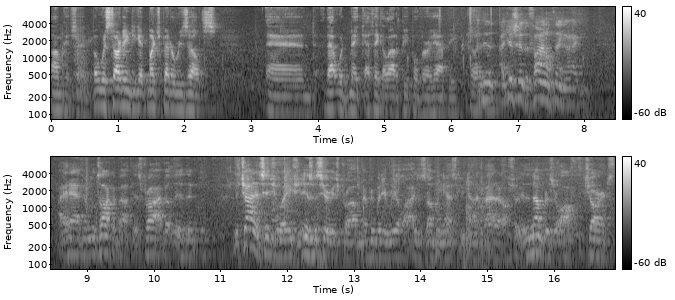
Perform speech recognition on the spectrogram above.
I'm concerned. But we're starting to get much better results, and that would make, I think, a lot of people very happy. And then I just said the final thing I, I have, and we'll talk about this privately, the, the China situation is a serious problem. Everybody realizes something has to be done about it. I'll show you. The numbers are off the charts.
